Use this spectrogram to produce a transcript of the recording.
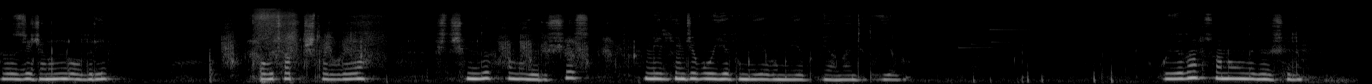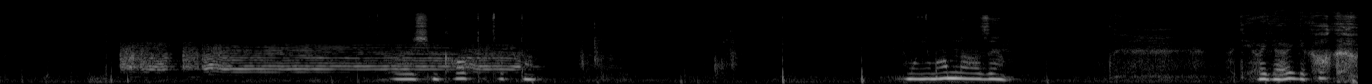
Hızlıca canımı doldurayım. Havuç atmışlar buraya. İşte şimdi onunla görüşeceğiz. Ama ilk önce bu uyuyalım uyuyalım uyuyalım ya bence de uyuyalım. Uyuyalım sonra onunla görüşelim. Kardeşim kalk yataktan. Benim uyumam lazım. Hadi hadi kalk.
